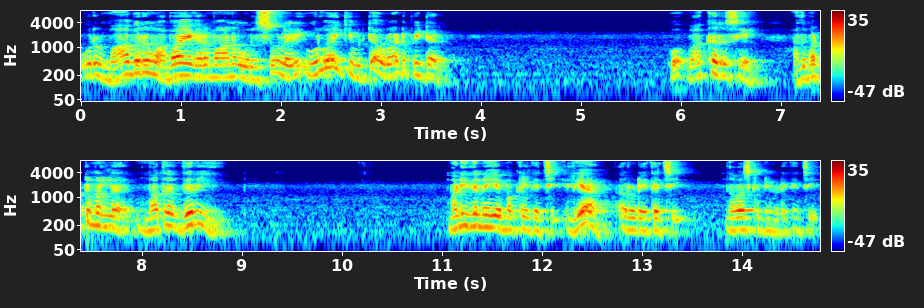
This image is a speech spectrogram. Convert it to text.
ஒரு மாபெரும் அபாயகரமான ஒரு சூழலை உருவாக்கி விட்டு அவர் வாட்டு போயிட்டார். ஓ வாக்கரசியல். அது மட்டுமல்ல மத வெறி மனிதநேய மக்கள் கட்சி இல்லையா? அவருடைய கட்சி நவாஸ்கனியுடைய கட்சி.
